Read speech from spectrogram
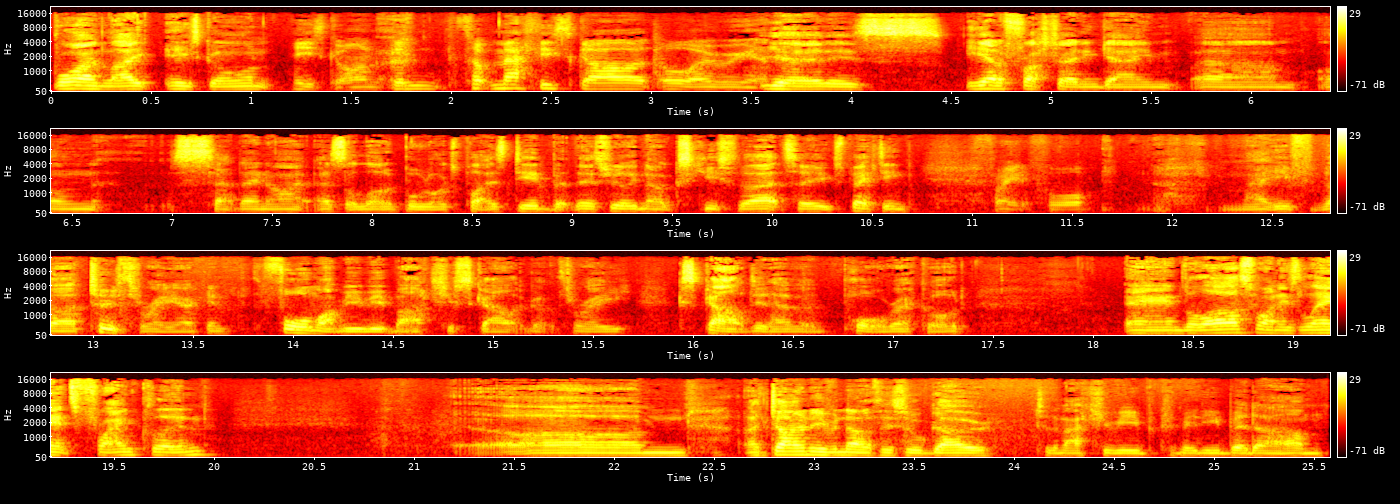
Brian Lake, he's gone. He's gone. The, t- Matthew Scarlett all over again. Yeah, it is. He had a frustrating game um, on Saturday night, as a lot of Bulldogs players did, but there's really no excuse for that. So you're expecting three to four. maybe if, uh, two, three, I reckon. Four might be a bit much if Scarlett got three. Scarlett did have a poor record. And the last one is Lance Franklin. Um, I don't even know if this will go to the match review committee, but um,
